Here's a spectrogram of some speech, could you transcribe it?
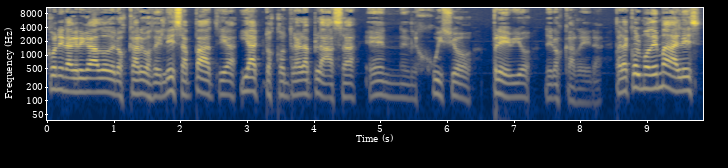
con el agregado de los cargos de lesa patria y actos contra la plaza en el juicio previo de los Carrera. Para colmo de males,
